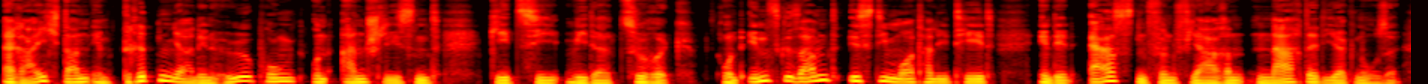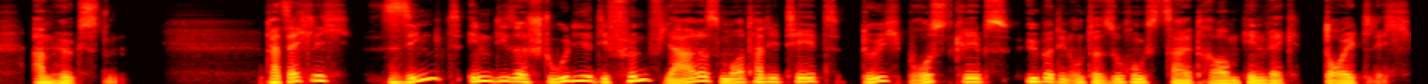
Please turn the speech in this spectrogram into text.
erreicht dann im dritten Jahr den Höhepunkt und anschließend geht sie wieder zurück. Und insgesamt ist die Mortalität in den ersten fünf Jahren nach der Diagnose am höchsten. Tatsächlich sinkt in dieser Studie die Fünf-Jahres-Mortalität durch Brustkrebs über den Untersuchungszeitraum hinweg deutlich.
